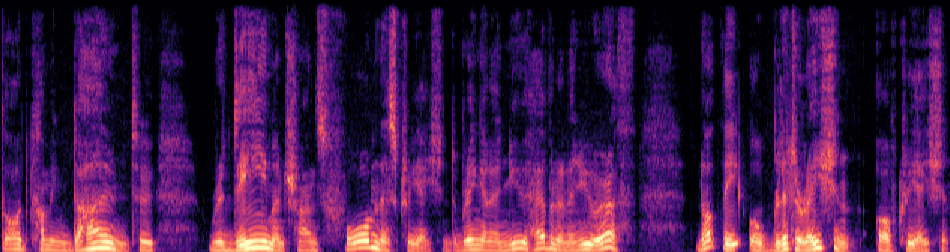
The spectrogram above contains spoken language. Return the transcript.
God coming down to, redeem and transform this creation, to bring in a new heaven and a new earth. Not the obliteration of creation,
